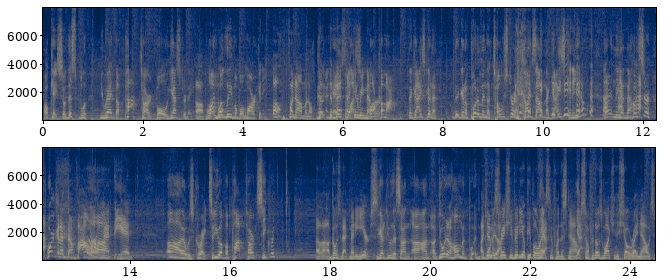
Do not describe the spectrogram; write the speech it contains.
Okay, so this blue. You had the Pop Tart Bowl yesterday. Uh, oh, what- Unbelievable marketing. Oh, phenomenal. The, the best I can remember. Oh, come on. The guy's gonna they're gonna put him in the toaster and he comes out and the guys can eat him, right? And the announcer, we're gonna devour him at the end. Oh, that was great. So you have a Pop Tart secret? Uh, goes back many years. You got to do this on uh, on uh, do it at home and put and a demonstration video. People are Yeah. asking for this now. Yeah. So for those watching the show right now, it's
